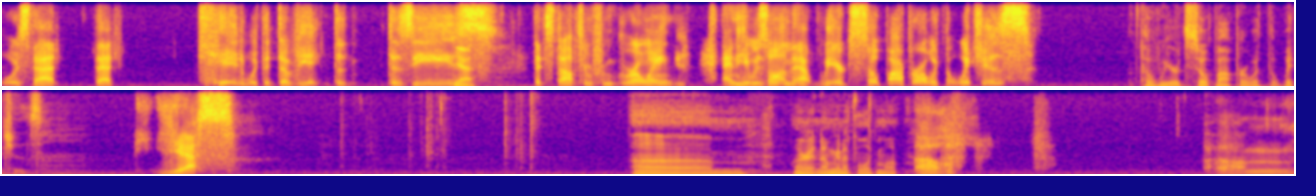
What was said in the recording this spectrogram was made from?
was that that kid with the divi- the disease Yes. that stopped him from growing, and he was on that weird soap opera with the witches. The weird soap opera with the witches. Yes. Um all right, now I'm to have to look him up. Oh. um.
